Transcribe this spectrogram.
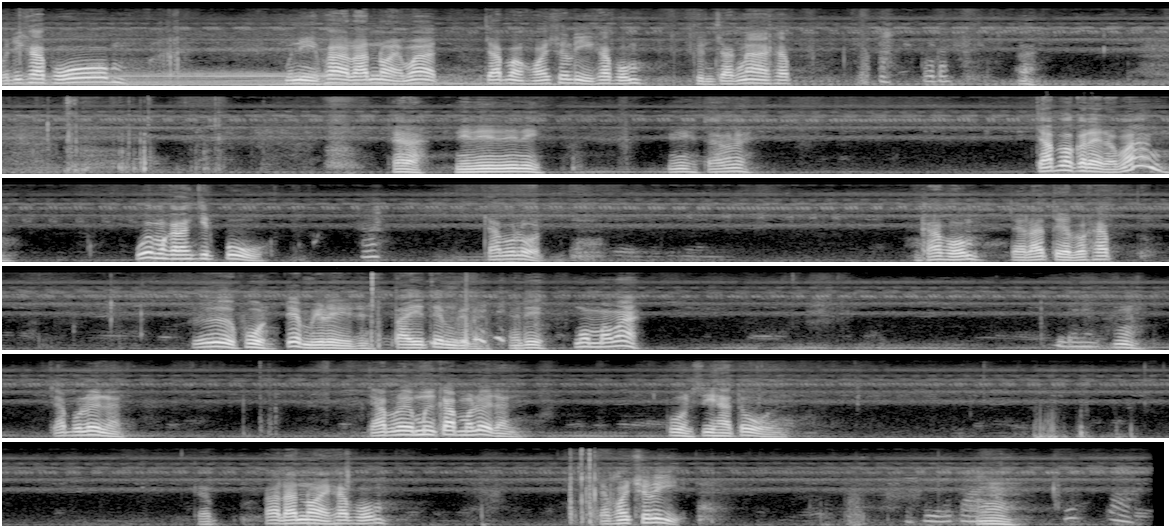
สวัสดีครับผมวันนี้ผ้าร้านหน่อยมาจับมาหอยเชอรี่ครับ ผมขึ้นจากหน้าครับเอากันใช่ละนี่นี่นี่นี่นี่จับมาเลยจับมาก็ได้หรอมั้งอุ้ยมันกำลังกินปูจับมาโหลดครับผม แต่ละเตือนแล้วครับ เออพูดเต็มอยู่เลย ไตเต็มอยู่เลยเห็นดิงมมามาเดี๋ยวนี้อืมจับมาเลยน่ะจับเลยมือกลับมาเลยนั่นพูนสี่ห้าโต้ครับป้าด้านหน่อยครับ ผม จับหอยเชอรี่หัว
